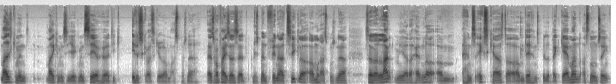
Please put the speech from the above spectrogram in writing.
meget kan man, meget kan man sige, ikke? men Se og Hør, de elsker at skrive om Rasmus Nær. Jeg tror faktisk også, at hvis man finder artikler om Rasmus Nær, så er der langt mere, der handler om hans ekskærester, og om det, han spillede backgammon og sådan nogle ting,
